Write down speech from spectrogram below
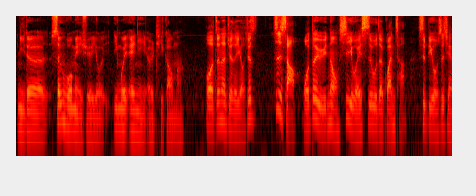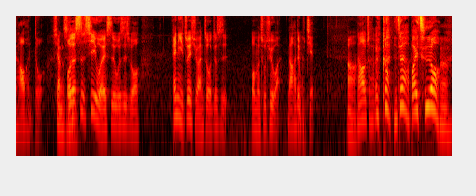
你的生活美学有因为 Annie 而提高吗？我真的觉得有，就是至少我对于那种细微事物的观察是比我之前好很多。像是我的是细微事物是说，Annie 最喜欢做的就是我们出去玩，然后他就不见。啊，然后就哎，看你在哪，白痴哦！嗯、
